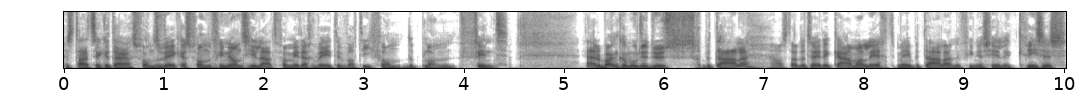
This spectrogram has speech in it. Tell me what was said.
Staatssecretaris Van Zwekers van Financiën laat vanmiddag weten wat hij van de plannen vindt. Ja, de banken moeten dus betalen, als daar de Tweede Kamer ligt, meebetalen aan de financiële crisis.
